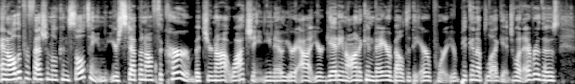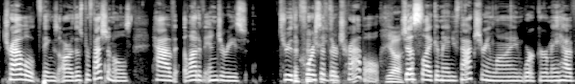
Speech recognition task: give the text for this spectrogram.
and all the professional consulting you're stepping off the curb but you're not watching you know you're out you're getting on a conveyor belt at the airport you're picking up luggage whatever those travel things are those professionals have a lot of injuries through the course of their travel. Yeah. just like a manufacturing line worker may have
